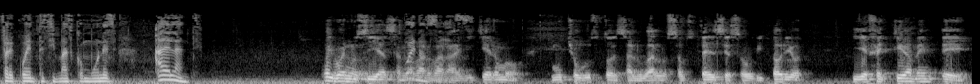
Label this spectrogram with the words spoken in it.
frecuentes y más comunes. Adelante. Muy buenos días, Ana Bárbara, Guillermo. Mucho gusto de saludarlos a ustedes y a su auditorio. Y efectivamente,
